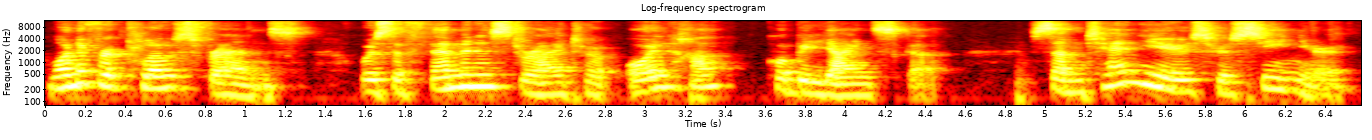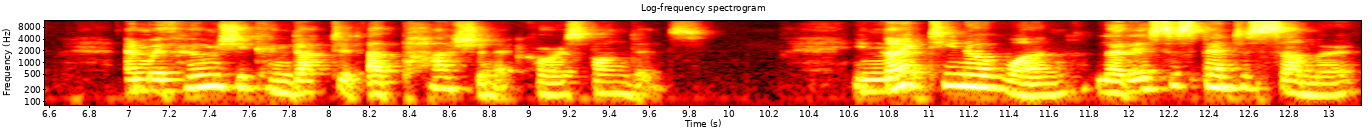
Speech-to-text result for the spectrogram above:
One of her close friends was the feminist writer Olha Kobylianska, some 10 years her senior, and with whom she conducted a passionate correspondence. In 1901, Larissa spent a summer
